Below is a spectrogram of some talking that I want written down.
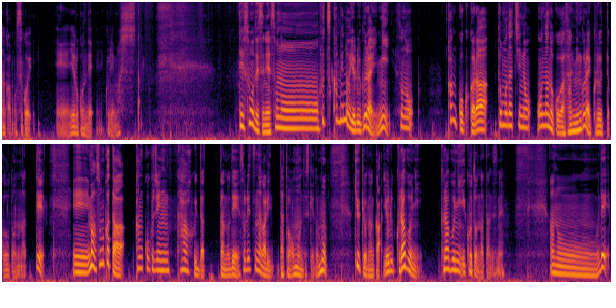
なんかもうすごい、えー、喜んでくれました。で、そうですね、その、2日目の夜ぐらいに、その、韓国から友達の女の子が3人ぐらい来るってことになって、えー、まあその方、韓国人ハーフだったので、それつながりだとは思うんですけども、急遽なんか夜クラブに、クラブに行くことになったんですね。あのー、で、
